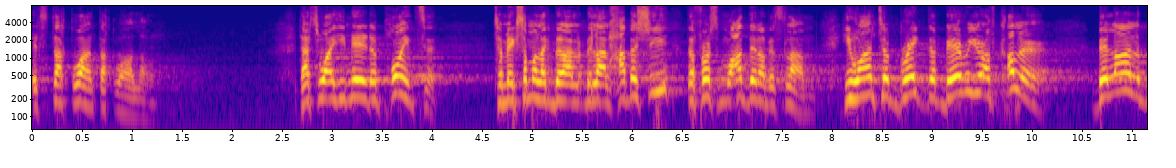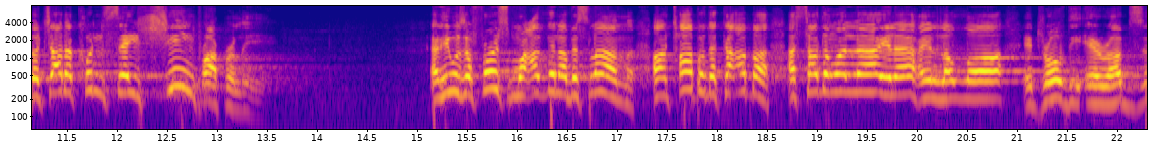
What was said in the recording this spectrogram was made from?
It's taqwa and taqwa alone. That's why he made it a point to make someone like Bilal, Bilal Habashi the first muaddin of Islam. He wanted to break the barrier of color. Bilal Bachara couldn't say sheen properly. And he was the first muaddin of Islam on top of the Kaaba. Asadu wa la ilaha illallah. It drove the Arabs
